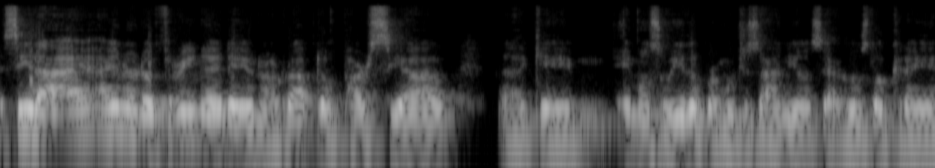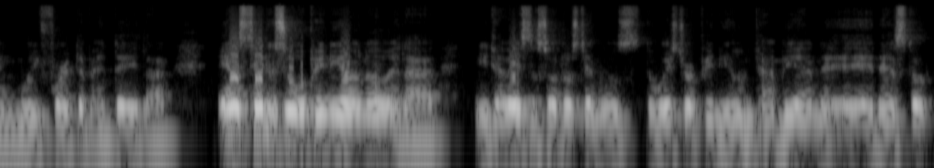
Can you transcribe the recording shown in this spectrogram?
sí, hay una doctrina de un rapto parcial que hemos oído por muchos años, algunos lo creen muy fuertemente, la, ellos tienen su opinión, ¿no? y tal vez nosotros tenemos nuestra opinión también en esto,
